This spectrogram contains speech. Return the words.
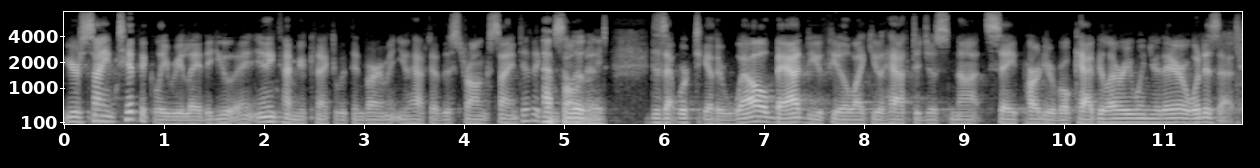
you're scientifically related. You anytime you're connected with the environment, you have to have this strong scientific Absolutely. component. Does that work together well, bad? Do you feel like you have to just not say part of your vocabulary when you're there? What is that?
